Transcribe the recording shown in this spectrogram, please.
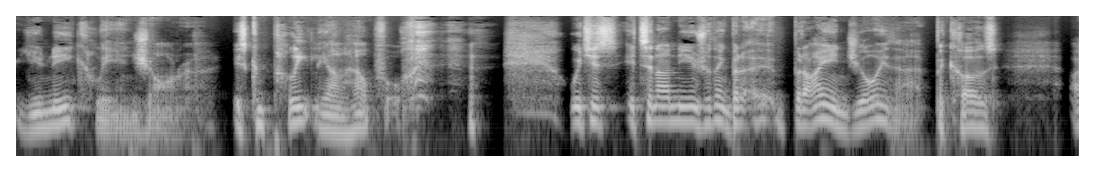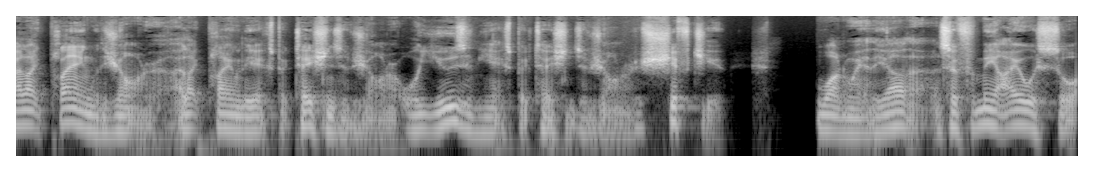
uniquely in genre is completely unhelpful, which is it's an unusual thing. But uh, but I enjoy that because I like playing with genre. I like playing with the expectations of genre or using the expectations of genre to shift you one way or the other. And so for me, I always saw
